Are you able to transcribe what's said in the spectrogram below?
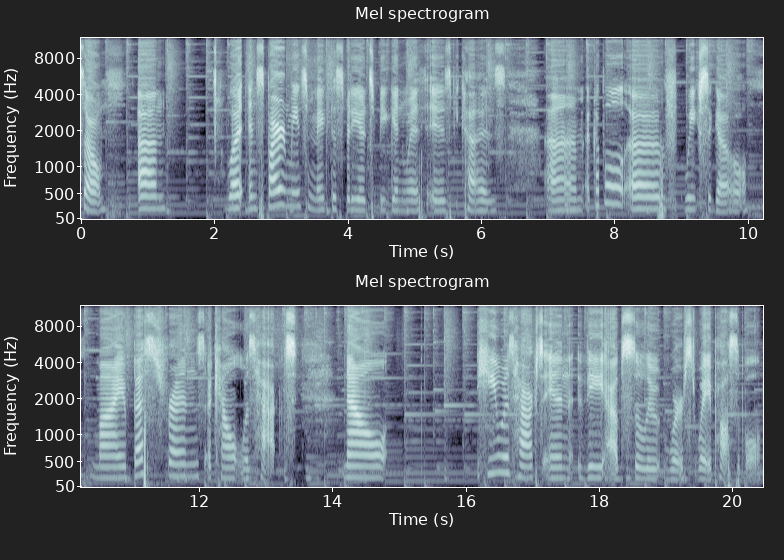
So, um, what inspired me to make this video to begin with is because um, a couple of weeks ago my best friend's account was hacked. Now, he was hacked in the absolute worst way possible.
